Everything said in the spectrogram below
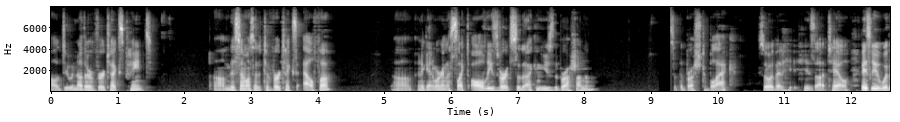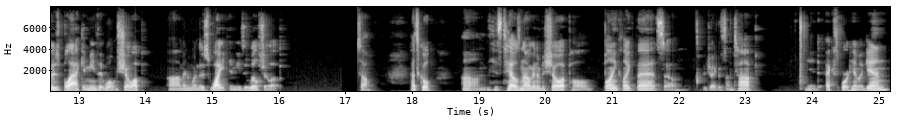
I'll do another vertex paint. Um, this time I'll set it to vertex alpha. Um, and again, we're going to select all these verts so that I can use the brush on them. Set the brush to black so that his uh, tail, basically where there's black, it means it won't show up. Um, and when there's white, it means it will show up. So that's cool. Um, his tail is now going to show up all blank like that. So we drag this on top and export him again.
